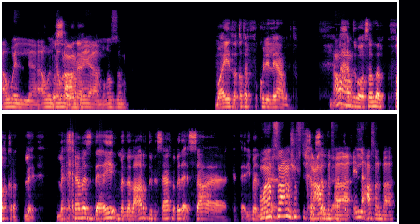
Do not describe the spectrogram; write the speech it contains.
أول أول بص دولة هو أنا عربية منظمة. مؤيد لقطر في كل اللي هي عملته. آه. لحد آه ما وصلنا لفقرة ل... لخمس دقايق من العرض من ساعة ما بدأ الساعة كانت تقريبا هو أنا بصراحة ما شفتش خمسة العرض فإيه اللي حصل بقى؟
